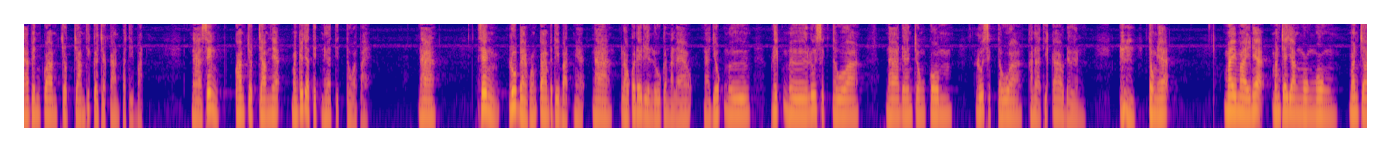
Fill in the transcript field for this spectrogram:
นะเป็นความจดจำที่เกิดจากการปฏิบัตินะซึ่งความจดจำเนี่ยมันก็จะติดเนื้อติดตัวไปนะซึ่งรูปแบบของการปฏิบัติเนี่ยนะเราก็ได้เรียนรู้กันมาแล้วนะยกมือ พลิกมือ รู้สึกตัวนะเดินจงกรมรู้สึกตัวขณะที่ก้าวเดิน ตรงเนี้ยใหม่ๆเนี่ยมันจะยังงงงมันจะ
